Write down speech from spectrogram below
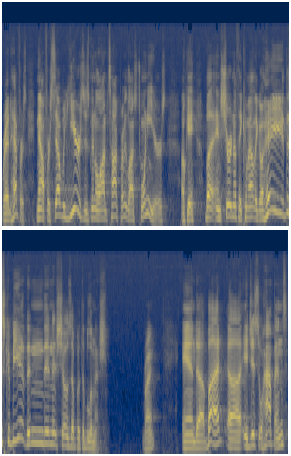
Red heifers. Now, for several years, there's been a lot of talk, probably the last 20 years, okay? But, and sure enough, they come out and they go, hey, this could be it. Then, then it shows up with the blemish, right? And, uh, but uh, it just so happens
